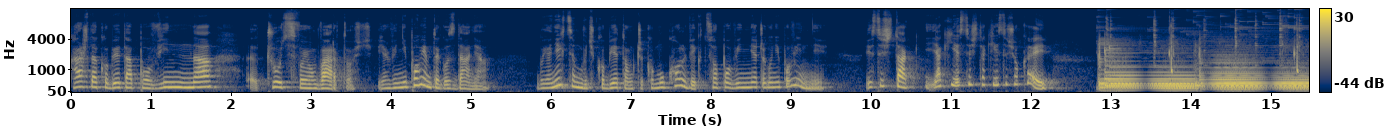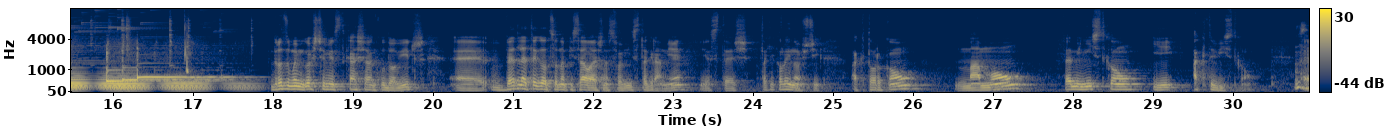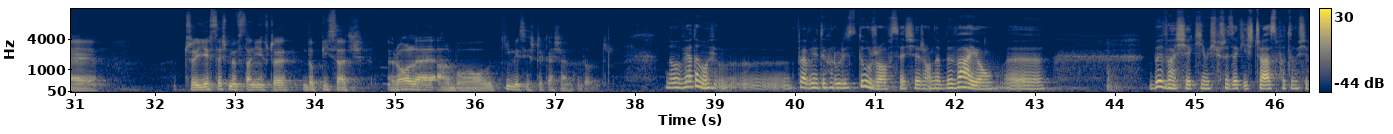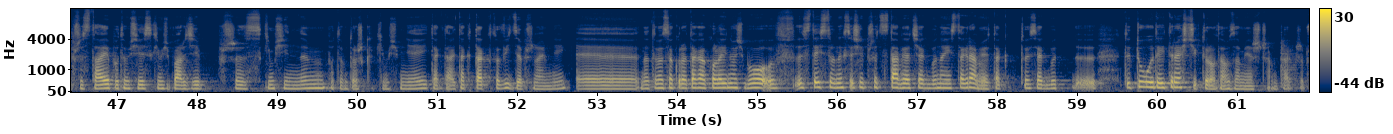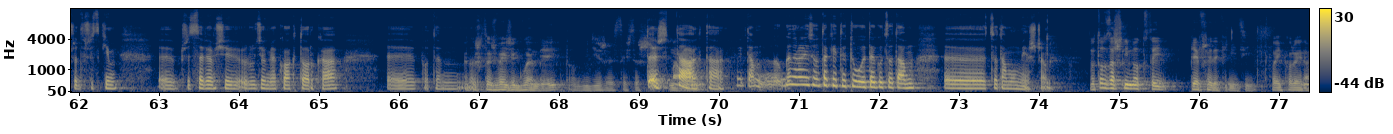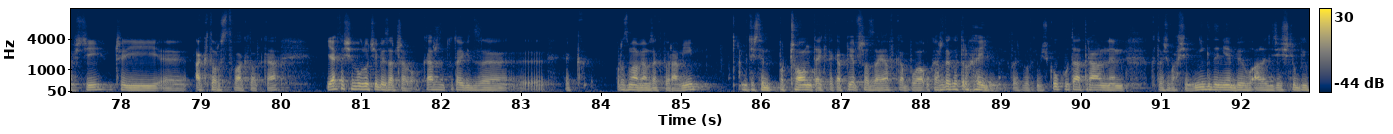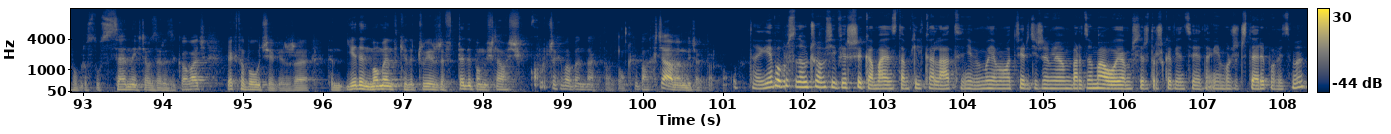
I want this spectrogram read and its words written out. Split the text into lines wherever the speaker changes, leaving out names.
każda kobieta powinna e, czuć swoją wartość. Ja mówię, nie powiem tego zdania, bo ja nie chcę mówić kobietom czy komukolwiek, co powinni, a czego nie powinni. Jesteś tak, jaki jesteś, taki jesteś okej.
Drodzy, moim gościem jest Kasia Ankudowicz. E, wedle tego, co napisałaś na swoim Instagramie, jesteś w takiej kolejności aktorką, mamą, feministką i aktywistką. E, czy jesteśmy w stanie jeszcze dopisać rolę albo kim jest jeszcze Kasia Ankudowicz?
No wiadomo, pewnie tych ról jest dużo, w sensie, że one bywają. E, bywa się kimś przez jakiś czas, potem się przestaje, potem się jest kimś bardziej przez kimś innym, potem troszkę kimś mniej i tak dalej. Tak, tak to widzę przynajmniej. E, natomiast akurat taka kolejność, bo w, z tej strony chcę się przedstawiać jakby na Instagramie. Tak, to jest jakby e, tytuły tej treści, którą tam zamieszczam. Tak? Że przede wszystkim e, przedstawiam się ludziom jako aktorka. Potem
Jak już ktoś wejdzie głębiej, to widzi, że jesteś też
też,
mamą.
tak, tak. No I tam no, generalnie są takie tytuły tego, co tam, co tam umieszczam.
No to zacznijmy od tej pierwszej definicji Twojej kolejności, czyli e, aktorstwo, aktorka. Jak to się w ogóle u Ciebie zaczęło? Każdy tutaj widzę, e, jak rozmawiam z aktorami, gdzieś ten początek, taka pierwsza zajawka była u każdego trochę inna. Ktoś był w jakimś kółku teatralnym, ktoś właśnie nigdy nie był, ale gdzieś lubił po prostu sceny i chciał zaryzykować. Jak to było u Ciebie, że ten jeden moment, kiedy czujesz, że wtedy pomyślałaś, kurczę, chyba będę aktorką, chyba chciałabym być aktorką.
Tak, ja po prostu nauczyłam się wierszyka, mając tam kilka lat. Nie wiem, moja mama twierdzi, że miałam bardzo mało, ja myślę, że troszkę więcej jednak, nie może cztery powiedzmy.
